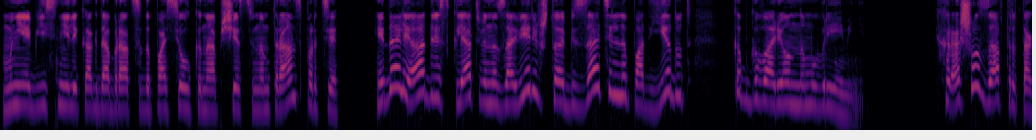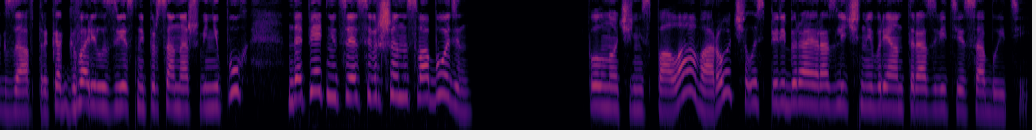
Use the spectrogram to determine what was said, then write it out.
Мне объяснили, как добраться до поселка на общественном транспорте, и дали адрес, клятвенно заверив, что обязательно подъедут к обговоренному времени. Хорошо завтра так завтра, как говорил известный персонаж Винни-Пух, до пятницы я совершенно свободен. Полночи не спала, ворочалась, перебирая различные варианты развития событий.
